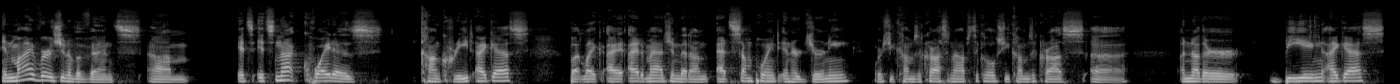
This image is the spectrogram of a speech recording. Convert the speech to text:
in my version of events, um, it's it's not quite as concrete, I guess. But like I, I'd imagine that on at some point in her journey where she comes across an obstacle, she comes across uh, another being, I guess,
